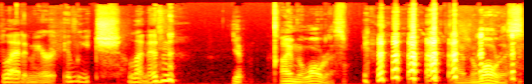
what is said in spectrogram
Vladimir Ilyich Lenin. Yep, I'm the walrus. I'm the walrus.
